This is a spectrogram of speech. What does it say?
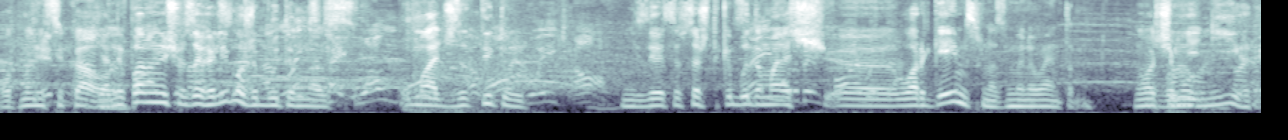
От мені цікаво. Я не впевнений, що взагалі може бути у нас матч за титул. Мені здається, все ж таки буде матч е, War у нас з main event ом. Ну а чому, Воєнні ігри.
